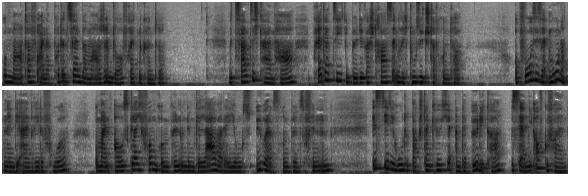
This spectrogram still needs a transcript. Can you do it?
und Martha vor einer potenziellen Blamage im Dorf retten könnte. Mit 20 km/h brettert sie die Bödiger Straße in Richtung Südstadt runter. Obwohl sie seit Monaten in die Einrede fuhr, um einen Ausgleich vom Rümpeln und dem Gelaber der Jungs über das Rümpeln zu finden, ist ihr die rote Backsteinkirche an der Bödeker bisher nie aufgefallen.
